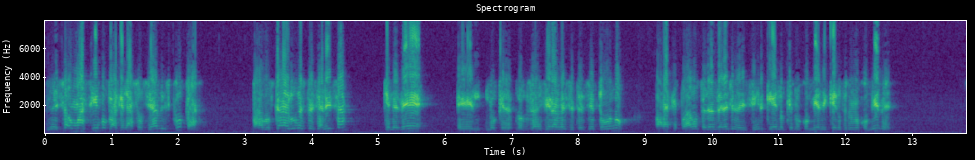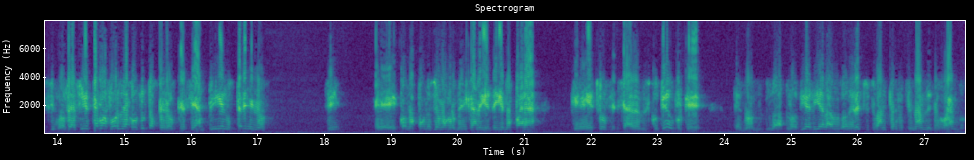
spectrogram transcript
necesitamos más tiempo para que la sociedad discuta, para buscar algún especialista que le dé lo, que, lo que se refiere al 701 para que podamos tener derecho de decidir qué es lo que nos conviene y qué es lo que no nos conviene o sea, sí estamos a favor de la consulta, pero que se amplíen los términos, ¿sí? Eh, con la población afroamericana y indígena para que eso sea discutido, porque los día a día los derechos se van perfeccionando y mejorando.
